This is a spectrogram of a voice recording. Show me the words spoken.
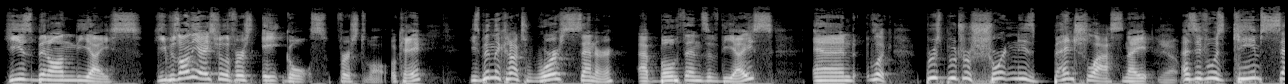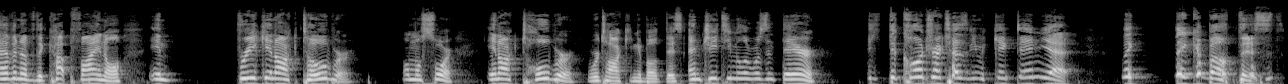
He's been on the ice. He was on the ice for the first eight goals, first of all, okay? He's been the Canucks' worst center at both ends of the ice. And look, Bruce Boudreau shortened his bench last night as if it was game seven of the Cup final in freaking October. Almost swore. In October, we're talking about this, and JT Miller wasn't there. The, the contract hasn't even kicked in yet. Like, think about this. It's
